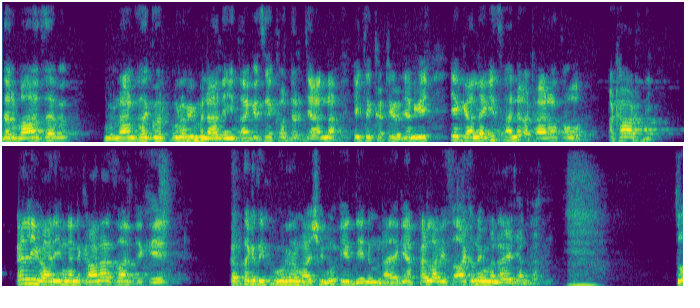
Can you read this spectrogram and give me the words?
ਦਰਬਾਰ ਸਾਹਿਬ, ਗੁਰੂ ਨਾਨਕ ਸਾਹਿਬ ਗੁਰਪੁਰਬ ਵੀ ਮਨਾ ਲਈ ਤਾਂ ਕਿ ਸਿੱਖ ਉੱਧਰ ਜਾਣ ਨਾ, ਇੱਥੇ ਇਕੱਠੇ ਹੋ ਜਾਣਗੇ। ਇਹ ਗੱਲ ਹੈਗੀ ਸਨ 1868 ਦੀ। ਪਹਿਲੀ ਵਾਰੀ ਨਨਕਾਣਾ ਸਾਹਿਬ ਵਿਖੇ ਕੱਤਕ ਦੀ ਪੂਰਨਮਾਸ਼ੀ ਨੂੰ ਇਹ ਦਿਨ ਮਨਾਇਆ ਗਿਆ। ਪਹਿਲਾ ਵਿਸਾਖ ਨੂੰ ਹੀ ਮਨਾਇਆ ਜਾਂਦਾ ਸੀ। ਸੋ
